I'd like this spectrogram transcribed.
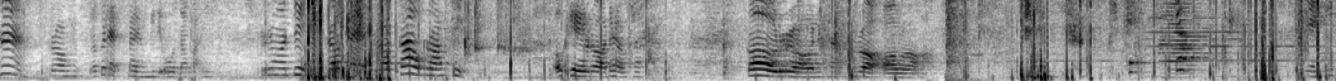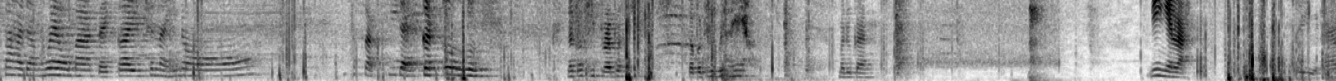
ห้ารอหกแล้วก็ดัดแปลงวิดีโอต่อไป รอเจ็ดรอแปดรอเก้ารอสิบโอเครอได้แล้วค่ะ ก็รอนะคะรอรอเสียงกีตาร์ดังแววมาแต่ไกลชไหนหนอสักที่ใดกันเออแล้วก็คลิปร้อยเปอร์เซ็นต์เราบันทึกไว้แล้ว มาดูกัน นี่ไงล่ะได้อยู่นะ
